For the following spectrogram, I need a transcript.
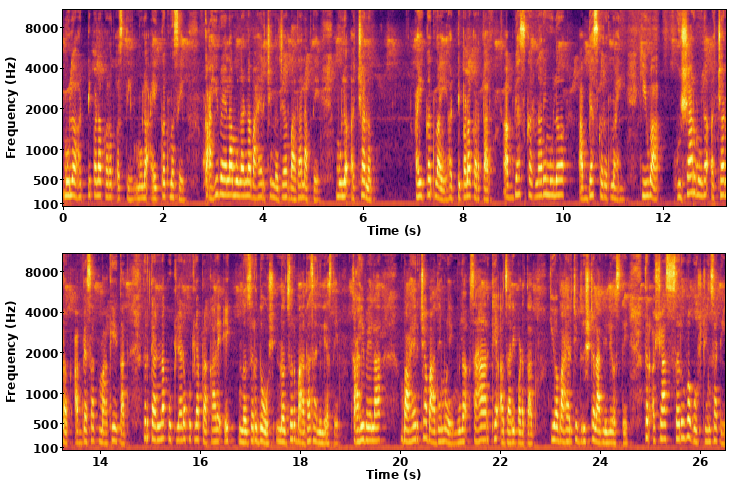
मुलं हट्टीपणा करत असतील मुलं ऐकत नसेल काही वेळेला मुलांना बाहेरची नजर बाधा लागते. मुलं अचानक ऐकत नाही हट्टीपणा करतात. अभ्यास करणारी मुलं अभ्यास करत नाही किंवा हुशार मुलं अचानक अभ्यासात मागे येतात. तर त्यांना कुठल्या ना कुठल्या प्रकारे एक नजर दोष नजर बाधा झालेली असते. काही वेळेला बाहेरच्या बाधेमुळे मुलं सारखे आजारी पडतात किंवा बाहेरची दृष्ट लागलेली असते. तर अशा सर्व गोष्टींसाठी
